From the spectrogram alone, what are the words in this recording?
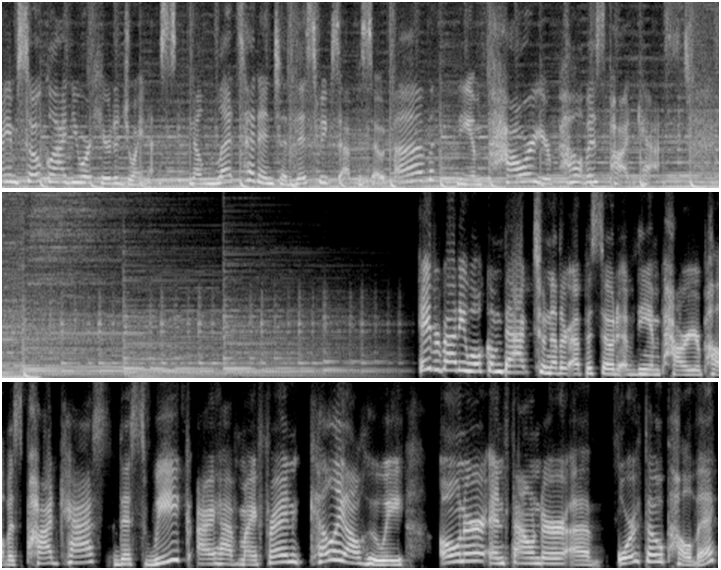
I am so glad you are here to join us. Now, let's head into this week's episode of the Empower Your Pelvis podcast. Everybody, welcome back to another episode of the Empower Your Pelvis podcast. This week, I have my friend Kelly Alhooie, owner and founder of Ortho Pelvic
